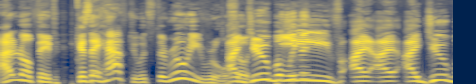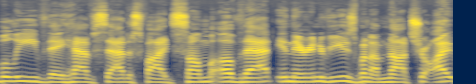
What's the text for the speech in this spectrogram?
I don't know if they've because they have to. It's the Rooney rule. So I do believe even, I, I, I do believe they have satisfied some of that in their interviews, but I'm not sure. I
